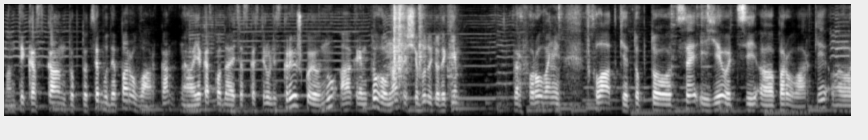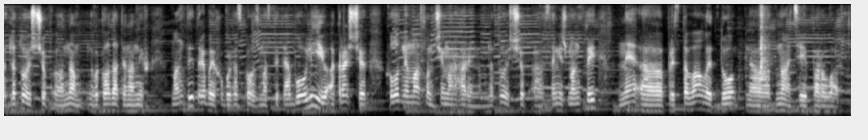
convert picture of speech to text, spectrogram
манти каскан. Тобто це буде пароварка, яка складається з кастрюлі з кришкою. Ну а крім того, у нас ще будуть отакі перфоровані вкладки. Тобто це і є оці е, пароварки. Е, для того, щоб е, нам викладати на них манти, треба їх обов'язково змастити або олією, а краще холодним маслом чи маргарином, для того, щоб самі ж манти не приставали до дна цієї пароварки.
